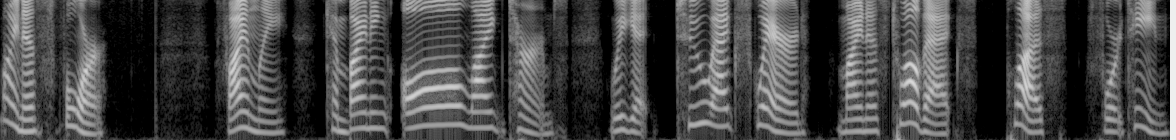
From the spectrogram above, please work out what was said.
minus 4. Finally, combining all like terms, we get 2x squared minus 12x plus 14.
